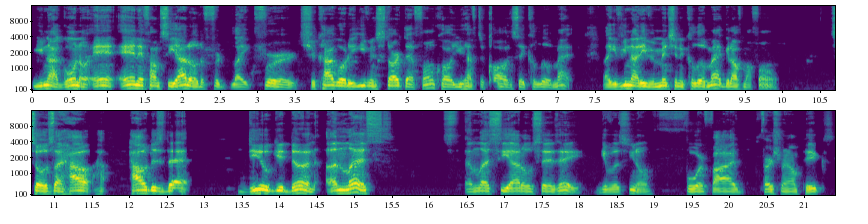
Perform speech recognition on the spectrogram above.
you're not going to and and if I'm Seattle, the for like for Chicago to even start that phone call, you have to call and say Khalil Mack. Like if you're not even mentioning Khalil Mack, get off my phone. So it's like how how, how does that deal get done unless unless Seattle says, "Hey, give us, you know, four or five first round picks.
